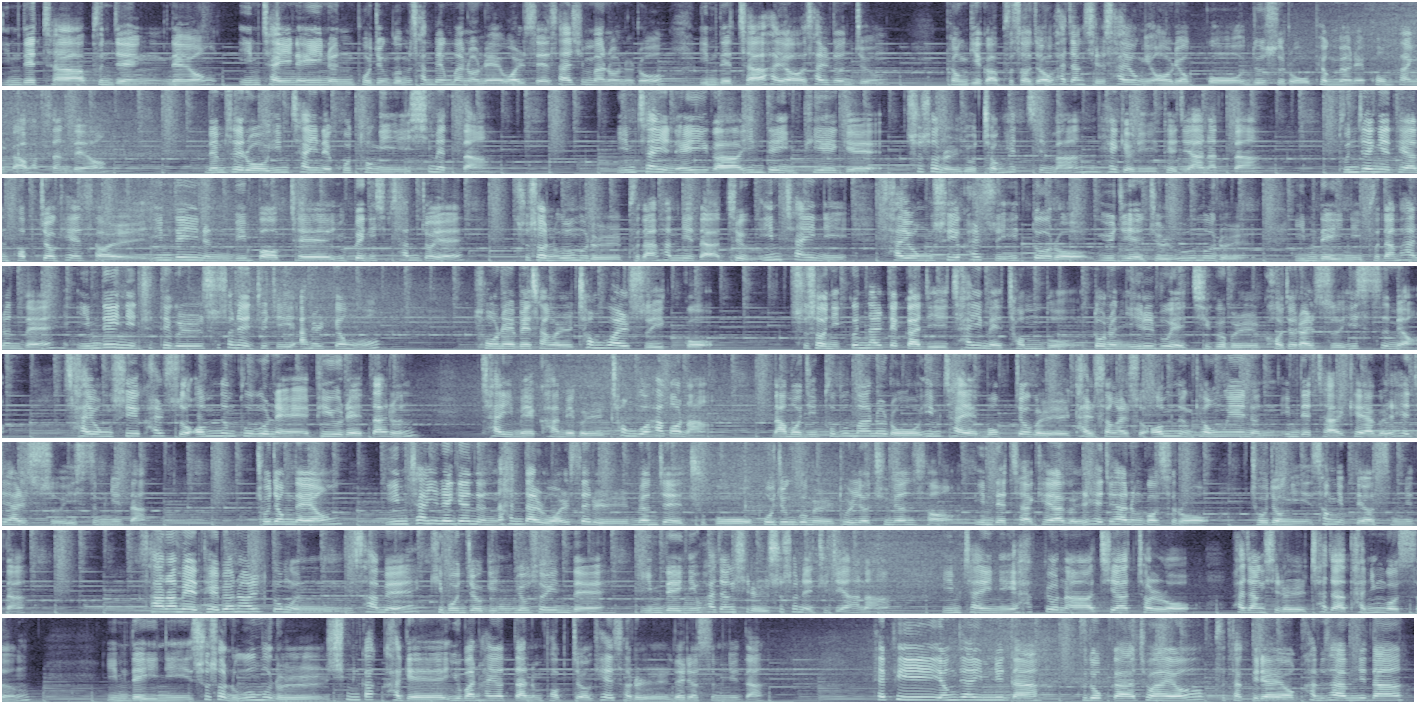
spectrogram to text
임대차 분쟁 내용 임차인 A는 보증금 300만 원에 월세 40만 원으로 임대차 하여 살던 중 변기가 부서져 화장실 사용이 어렵고 누수로 벽면에 곰팡이가 확산되어 냄새로 임차인의 고통이 심했다. 임차인 A가 임대인 B에게 수선을 요청했지만 해결이 되지 않았다. 분쟁에 대한 법적 해설 임대인은 민법 제623조에 수선 의무를 부담합니다. 즉 임차인이 사용 수익할 수 있도록 유지해 줄 의무를 임대인이 부담하는데 임대인이 주택을 수선해 주지 않을 경우 손해배상을 청구할 수 있고 수선이 끝날 때까지 차임의 전부 또는 일부의 지급을 거절할 수 있으며 사용 수익할 수 없는 부분의 비율에 따른 차임의 감액을 청구하거나 나머지 부분만으로 임차의 목적을 달성할 수 없는 경우에는 임대차 계약을 해지할 수 있습니다. 조정 내용 임차인에게는 한 달 월세를 면제해 주고 보증금을 돌려주면서 임대차 계약을 해지하는 것으로 조정이 성립되었습니다. 사람의 대변 활동은 삶의 기본적인 요소인데 임대인이 화장실을 수선해 주지 않아 임차인이 학교나 지하철로 화장실을 찾아 다닌 것은 임대인이 수선 의무를 심각하게 위반하였다는 법적 해설을 내렸습니다. 해피 영자입니다. 구독과 좋아요 부탁드려요. 감사합니다.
